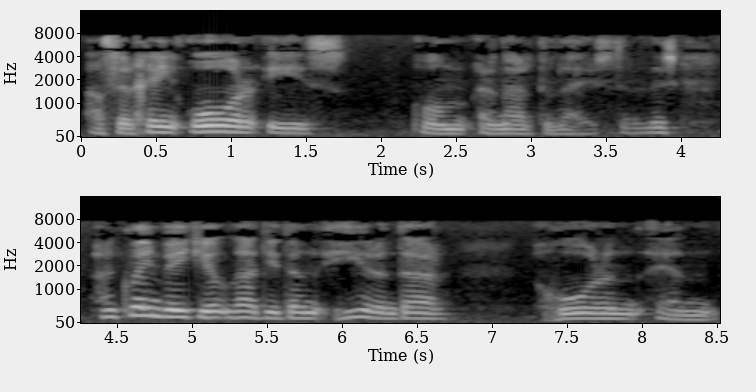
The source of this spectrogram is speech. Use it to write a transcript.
als er geen oor is om er naar te luisteren. Dus een klein beetje laat je dan hier en daar horen en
